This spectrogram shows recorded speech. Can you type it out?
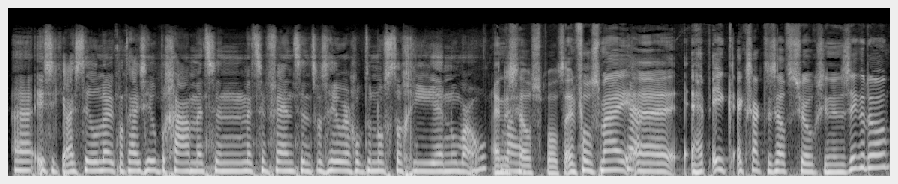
eh, is het juist heel leuk. Want hij is heel begaan met zijn, met zijn fans. En het was heel erg op de nostalgie en noem maar op. En de Maar- zelfspot. En volgens mij Ja. eh, heb ik exact dezelfde show gezien in de Ziggo Dome.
